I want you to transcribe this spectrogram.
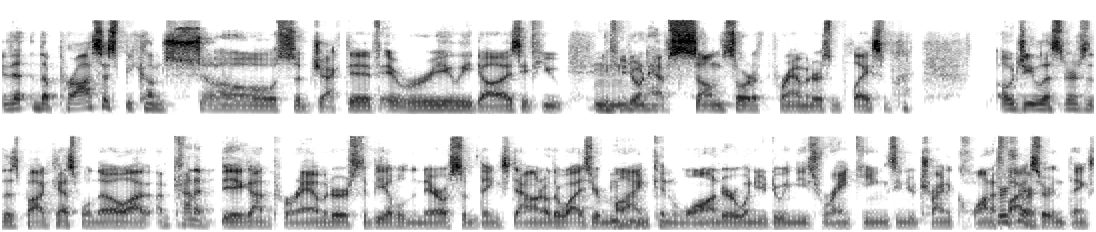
the, the process becomes so subjective. It really does. If you mm-hmm. if you mm-hmm. don't have some sort of parameters in place, OG listeners of this podcast will know I, am kind of big on parameters to be able to narrow some things down. Otherwise, your mm-hmm. mind can wander when you're doing these rankings and you're trying to quantify sure. certain things.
